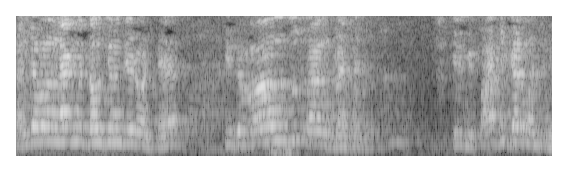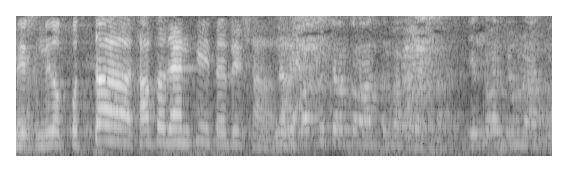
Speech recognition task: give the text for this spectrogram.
సంఖ్యాబలం లేకుండా దౌర్జన్యం చేయడం అంటే ఇది రాంగ్ రాంగ్ మెసేజ్ ఇది మీ పార్టీకి కూడా మంచిది మీరు కొత్త సాంప్రదాయానికి తెరదీసినారు అన్న. నన్ను ఫస్ట్ తిరుపతిలో ఆస్తులు పగలగొట్టున్నారు ఇంతవరకు ఎవరు ఆస్తులు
